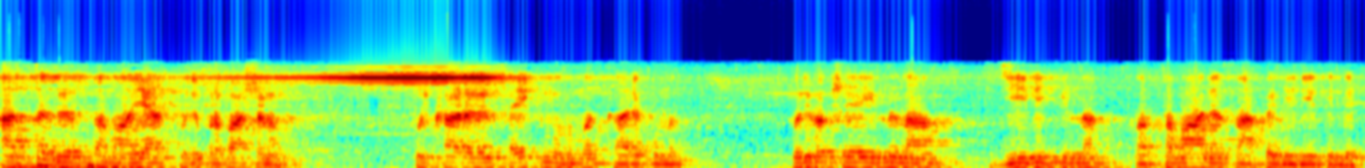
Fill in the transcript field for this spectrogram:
അർത്ഥഗർഭമായ ഒരു പ്രഭാഷണം. ഉദ്ഘാടകൻ ഷൈഖ് മുഹമ്മദ് കാരക്കുന്ന്. ഒരുപക്ഷെ ഇന്ന് നാം ജീവിക്കുന്ന വർത്തമാന സാഹചര്യത്തിന്റെ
